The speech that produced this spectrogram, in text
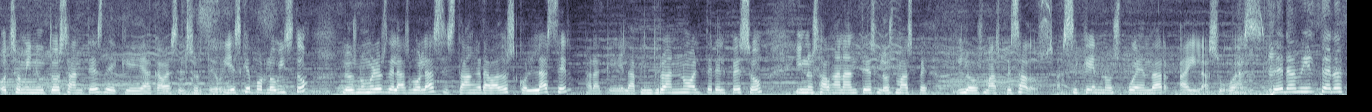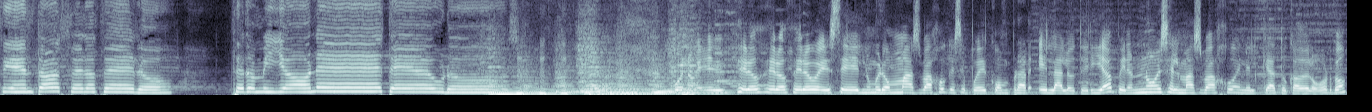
8 minutos antes de que acabase el sorteo. Y es que por lo visto, los números de las bolas están grabados con láser para que la pintura no altere el peso y no salgan antes los más, pesa- los más pesados. Así que nos pueden dar ahí las uvas. 0.0100, 00, 0 millones de euros. Bueno, el 000 es el número más bajo que se puede comprar en la lotería, pero no es el más bajo en el que ha tocado el gordo.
